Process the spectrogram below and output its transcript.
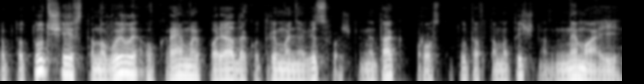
Тобто тут ще й встановили окремий порядок отримання відсрочки. Не так просто. Тут автоматично немає її.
